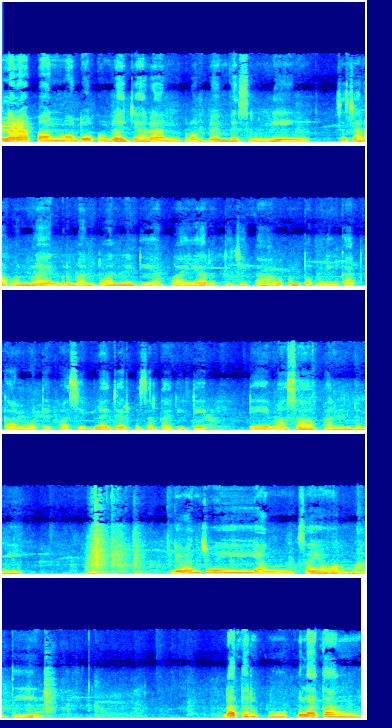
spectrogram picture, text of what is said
Penerapan modul pembelajaran problem based learning secara online berbantuan media flyer digital untuk meningkatkan motivasi belajar peserta didik di masa pandemi. Dewan Jui yang saya hormati, latar belakang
